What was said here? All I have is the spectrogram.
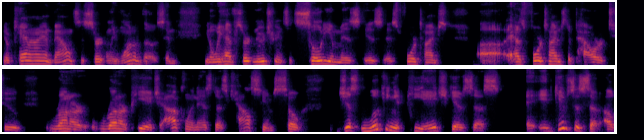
you know cation balance is certainly one of those. And you know we have certain nutrients that sodium is is is four times uh, has four times the power to run our run our pH alkaline as does calcium. So just looking at pH gives us it gives us a, a,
